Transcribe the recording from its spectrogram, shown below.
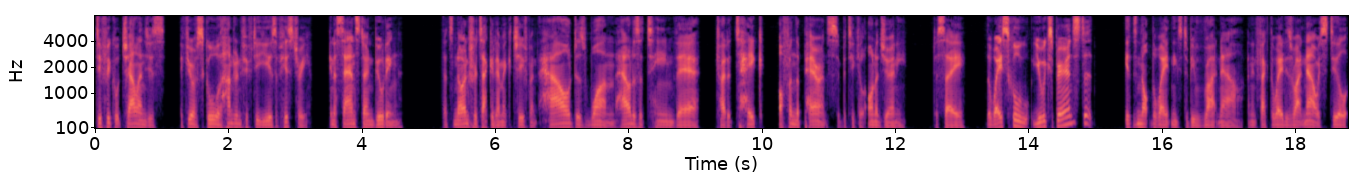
difficult challenge is if you're a school with 150 years of history in a sandstone building that's known for its academic achievement, how does one, how does a team there try to take often the parents in particular on a journey to say the way school you experienced it is not the way it needs to be right now. And in fact, the way it is right now is still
